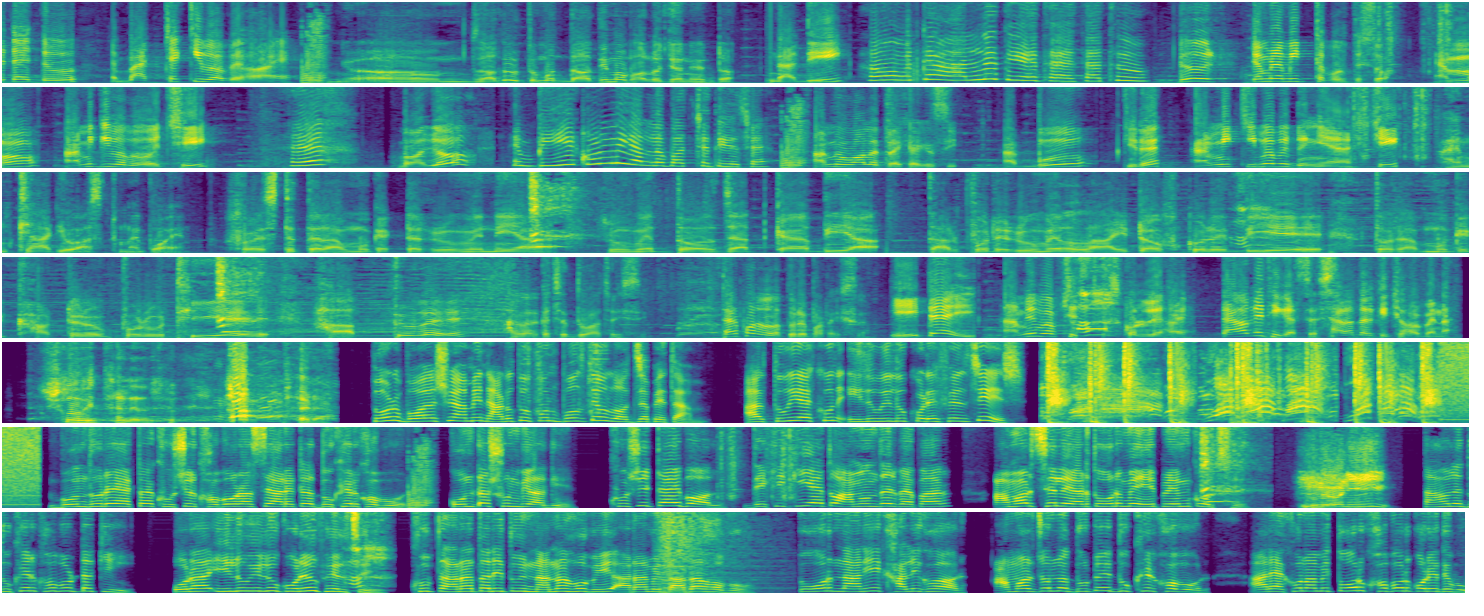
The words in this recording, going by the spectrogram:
দাদু বাচ্চা কীভাবে হয়? আম, দাদু তোমার দাদিমা ভালো জানে এটা। দাদি? ওটা আল্লাহ দিয়ে দেয় দাদু। দূর তোমরা মিথ্যা বলতেছো। আম্মু আমি কীভাবে হয়েছি? হ্যাঁ? বলো। বিয়ে করলে আল্লাহ বাচ্চা দিয়েছে। আমি ওয়ালেট রেখে গেছি। আব্বু কিরে? আমি কীভাবে দুনিয়া আসছি? I am glad you asked my boy ফার্স্টে তোর আম্মুকে একটা রুমে নিয়া রুমের দরজা আটকা দিয়া তারপরে রুমের লাইট অফ করে দিয়ে তোর আম্মুকে খাটের উপর উঠিয়ে হাত তুলে আল্লাহর কাছে দোয়া চাইছি। তারপর আল্লাহ তোরে পাঠাইছে। এটাই আমি ভাবছি করলে হয়। তাহলে ঠিক আছে সারাদার কিছু হবে না। তোর বয়সে আমি নারুতো কোন বলতেও লজ্জা পেতাম। আর তুই এখন ইলু ইলু করে ফেলছিস? বন্ধুরে একটা খুশির খবর আছে আর একটা দুঃখের খবর কোনটা শুনবি আগে খুশিটাই বল দেখি কি এত আনন্দের ব্যাপার আমার ছেলে আর তোর মেয়ে প্রেম করছে তাহলে দুঃখের খবরটা কি ওরা ইলু ইলু করেও ফেলছে খুব তাড়াতাড়ি তুই নানা হবি আর আমি দাদা হব তোর নানি খালি ঘর আমার জন্য দুটোই দুঃখের খবর আর এখন আমি তোর খবর করে দেব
